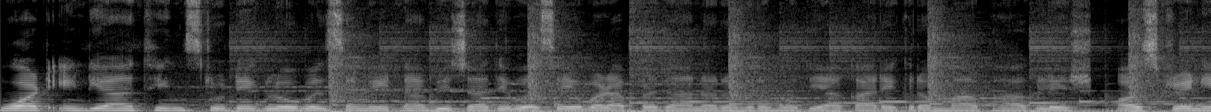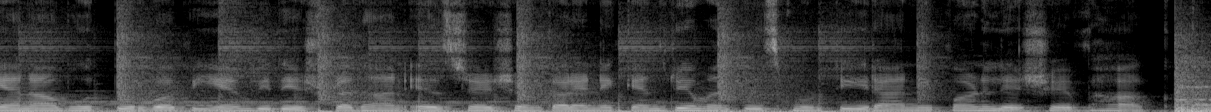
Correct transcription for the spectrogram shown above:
What India thinks today global સમિટના બીજા દિવસે વડાપ્રધાન નરેન્દ્ર મોદી આ કાર્યક્રમમાં ભાગ લેશે. ઓસ્ટ્રેલિયાના ભૂતપૂર્વ પીએમ, વિદેશ પ્રધાન એસ જયશંકર અને કેન્દ્રીય મંત્રી સ્મૃતિ ઈરાની પણ લેશે ભાગ.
